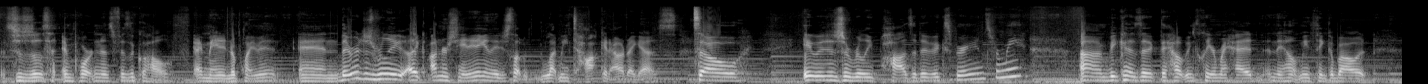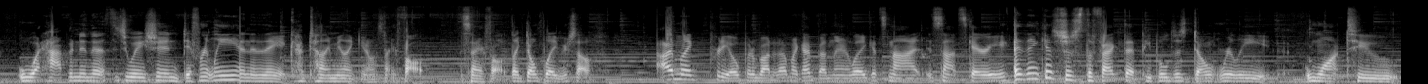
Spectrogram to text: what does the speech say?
It's just as important as physical health. I made an appointment and they were just really like understanding and they just let, let me talk it out, I guess. So it was just a really positive experience for me um, because they, they helped me clear my head and they helped me think about what happened in that situation differently and then they kept telling me like, you know, it's not your fault. It's not your fault. Like, don't blame yourself. I'm like pretty open about it. I'm like, I've been there. Like, it's not, it's not scary. I think it's just the fact that people just don't really want to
